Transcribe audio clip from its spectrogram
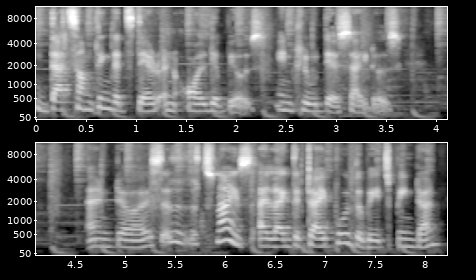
That's something that's there in all their beers, include their ciders. And uh, it's, it's nice. I like the typo, the way it's been done.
